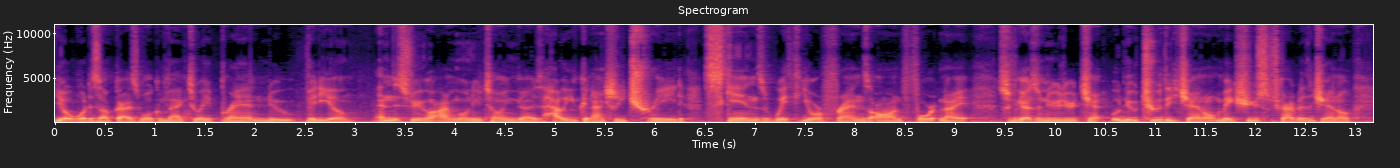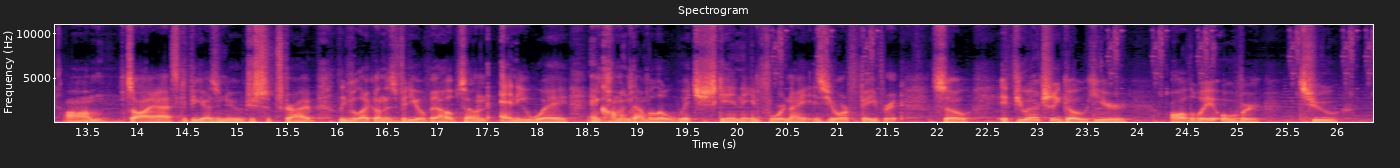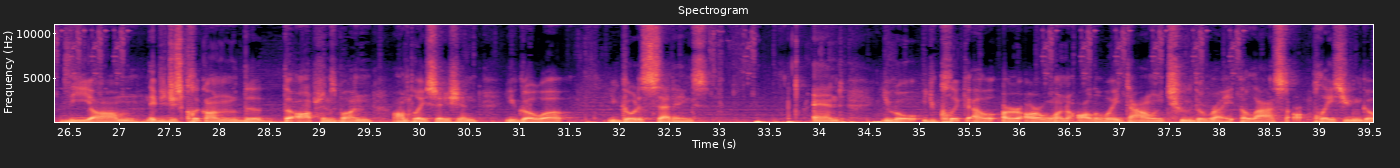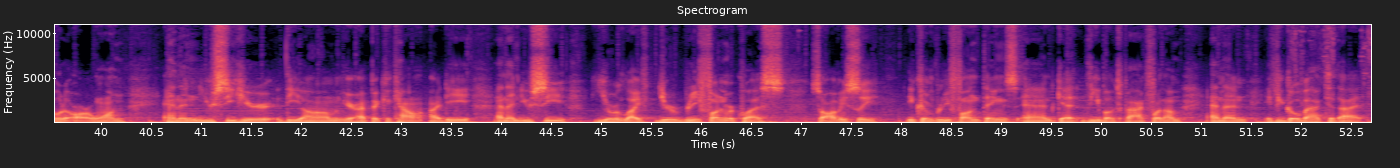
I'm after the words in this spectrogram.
Yo, what is up guys? Welcome back to a brand new video. In this video, I'm going to be telling you guys how you can actually trade skins with your friends on Fortnite. So if you guys are new to new to the channel, make sure you subscribe to the channel. Um, that's all I ask. If you guys are new, just subscribe. Leave a like on this video if it helps out in any way. And comment down below which skin in Fortnite is your favorite. So if you actually go here all the way over to the um if you just click on the the options button on PlayStation you go up you go to settings and you go you click L or R1 all the way down to the right the last place you can go to R1 and then you see here the um your epic account ID and then you see your life your refund requests. So obviously you can refund things and get V-Bucks back for them. And then if you go back to that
